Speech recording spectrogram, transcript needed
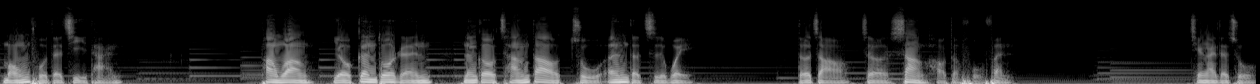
蒙福的祭坛。盼望有更多人能够尝到主恩的滋味，得着这上好的福分。亲爱的主，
